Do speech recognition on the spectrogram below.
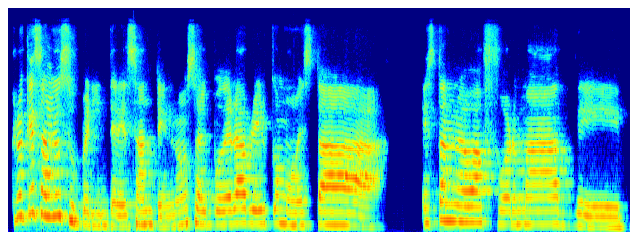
creo que es algo súper interesante, ¿no? O sea, el poder abrir como esta, esta nueva forma de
